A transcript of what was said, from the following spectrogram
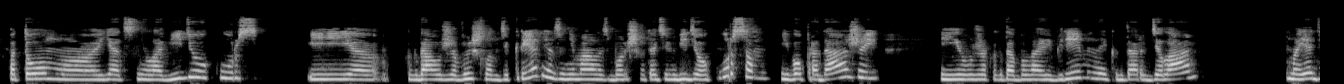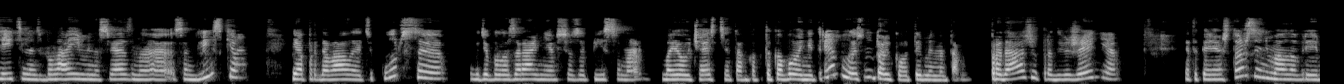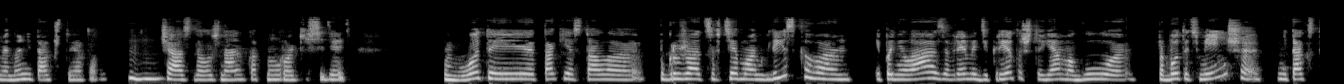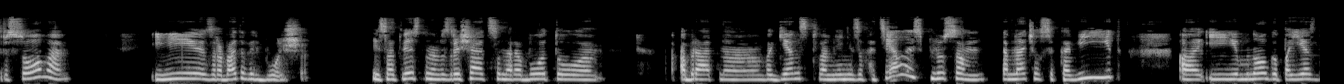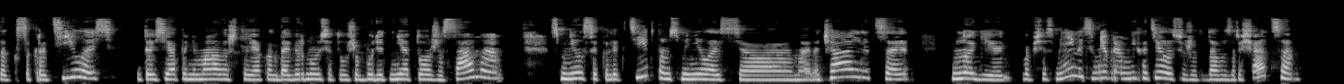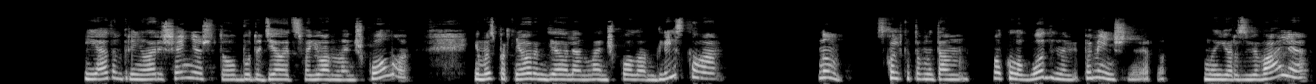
потом э, я сняла видеокурс, и э, когда уже вышла в декрет, я занималась больше вот этим видеокурсом, его продажей, и уже когда была и беременной, когда родила, моя деятельность была именно связана с английским. Я продавала эти курсы, где было заранее все записано. Мое участие там как таковое не требовалось, ну только вот именно там продажи, продвижение. Это, конечно, тоже занимало время, но не так, что я там mm-hmm. час должна как на уроке сидеть. Вот, и так я стала погружаться в тему английского и поняла за время декрета, что я могу работать меньше, не так стрессово и зарабатывать больше. И, соответственно, возвращаться на работу обратно в агентство мне не захотелось. Плюсом там начался ковид, а, и много поездок сократилось. То есть я понимала, что я, когда вернусь, это уже будет не то же самое. Сменился коллектив, там сменилась а, моя начальница, многие вообще сменились, и мне прям не хотелось уже туда возвращаться. И я там приняла решение, что буду делать свою онлайн-школу. И мы с партнером делали онлайн-школу английского. Ну, сколько-то мы там, около года, поменьше, наверное. Мы ее развивали.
